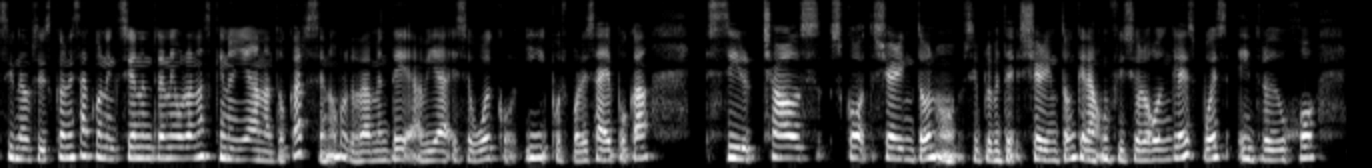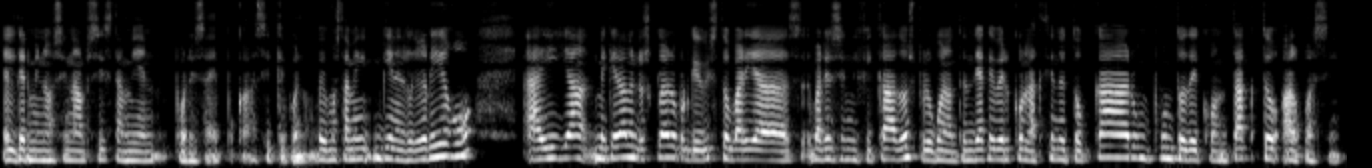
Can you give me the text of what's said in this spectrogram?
sinapsis, con esa conexión entre neuronas que no llegan a tocarse, ¿no? Porque realmente había ese hueco y pues por esa época Sir Charles Scott Sherrington, o simplemente Sherrington, que era un fisiólogo inglés, pues introdujo el término sinapsis también por esa época. Así que bueno, vemos también bien el griego. Ahí ya me queda menos claro porque he visto varias, varios significados, pero bueno, tendría que ver con la acción de tocar, un punto de contacto, algo así.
